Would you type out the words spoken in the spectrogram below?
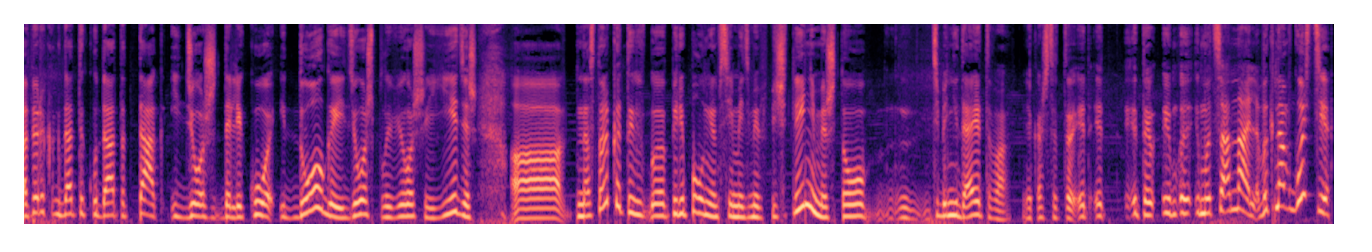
во-первых, когда ты куда-то так идешь далеко и долго идешь, плывешь и едешь, а, настолько ты э, переполнен всеми этими впечатлениями, что тебе не до этого. Мне кажется, это, это, это эмоционально. Вы к нам в гости гости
